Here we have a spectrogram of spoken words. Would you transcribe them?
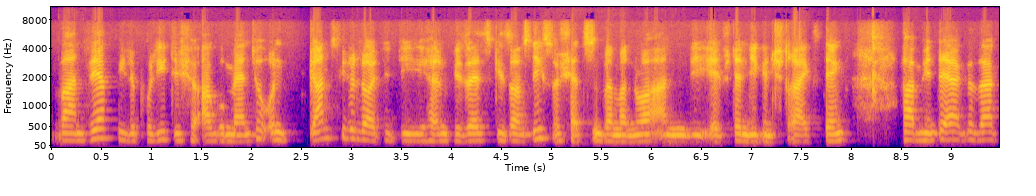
waren sehr viele politische Argumente und ganz viele Leute, die Herrn Wieselski sonst nicht so schätzen, wenn man nur an die ständigen Streiks denkt, haben hinterher gesagt,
